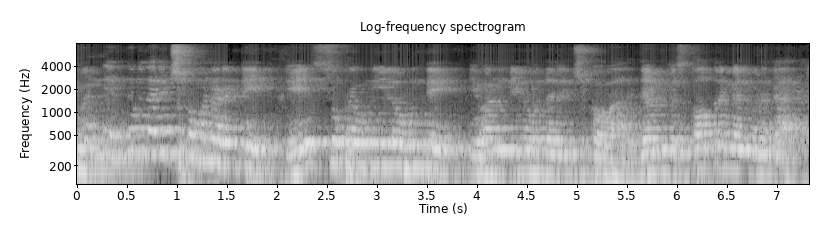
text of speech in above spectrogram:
ఇవన్నీ ఎందుకు ధరించుకోమన్నాడంటే యేసు ప్రభు నీలో ఉంటే ఇవన్నీ నువ్వు ధరించుకోవాలి. దేవునికి స్తోత్రం కలుగునగా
